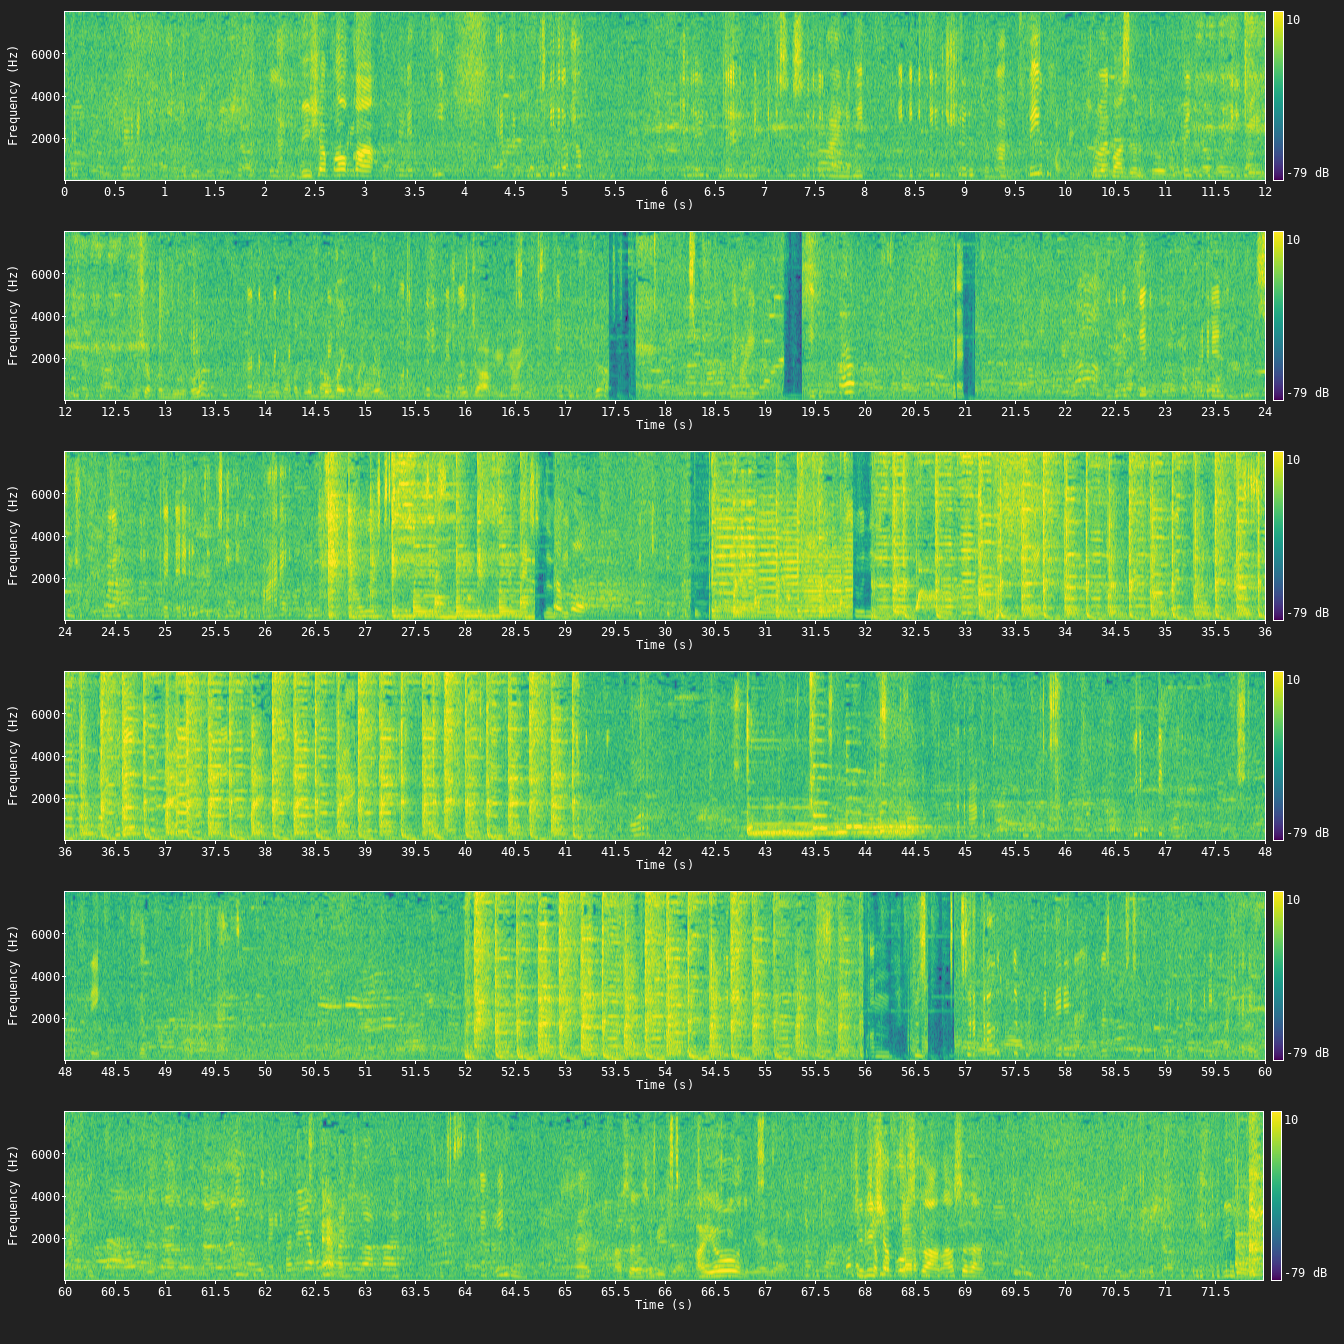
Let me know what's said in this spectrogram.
Bishop Oka! Sino Father Job? Ang ko lang. Dapat magbabike man yun. Jogging nga yun. different groups which join the event to divide our citizens the video. Ayun! Si Bishop Oscar, asa na? Bishop.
